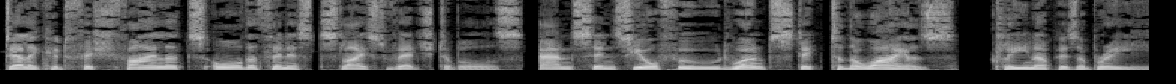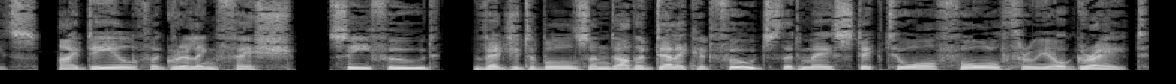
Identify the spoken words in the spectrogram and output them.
delicate fish fillets or the thinnest sliced vegetables. And since your food won't stick to the wires, cleanup is a breeze. Ideal for grilling fish, seafood, vegetables and other delicate foods that may stick to or fall through your grate.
